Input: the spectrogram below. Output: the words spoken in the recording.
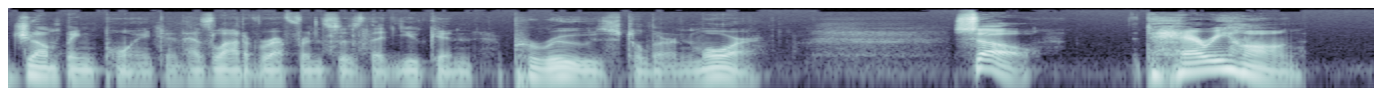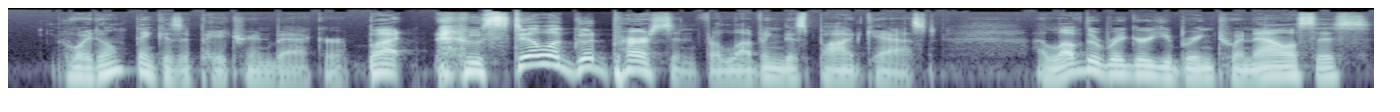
jumping point and has a lot of references that you can peruse to learn more. So, to Harry Hong, who I don't think is a Patreon backer, but who's still a good person for loving this podcast. I love the rigor you bring to analysis.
